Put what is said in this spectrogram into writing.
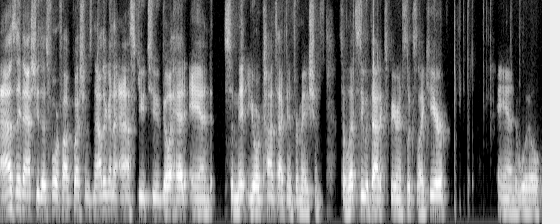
as they've asked you those four or five questions, now they're going to ask you to go ahead and submit your contact information. So let's see what that experience looks like here. And we'll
